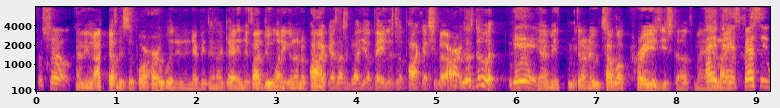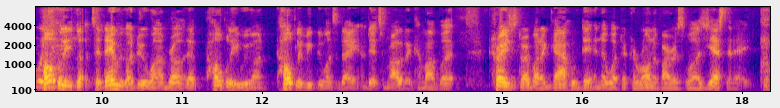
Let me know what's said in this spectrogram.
For sure. I mean, I definitely support her with it and everything like that. And if I do want to get on the podcast, I just be like, "Yo, babe, let's do a podcast." She'd be like, "All right, let's do it." Yeah. You know I mean, we get on there, we talk about crazy stuff, man. Hey man, especially with you- hopefully, look, today we're gonna do one, bro. That- Hopefully, we're gonna hopefully we do one today, and then tomorrow they come out. But crazy story about a guy who didn't know what the coronavirus was yesterday.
